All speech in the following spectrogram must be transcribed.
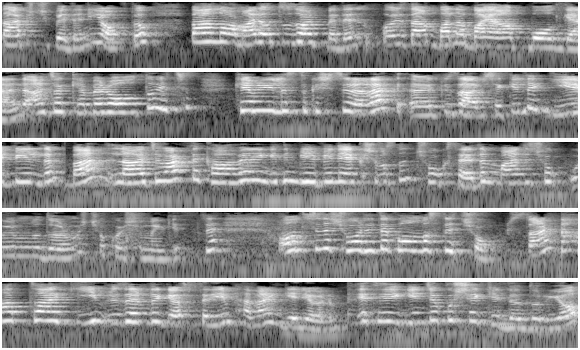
daha küçük bedeni yoktu. Ben normalde 34 bedenim. O yüzden bana bayağı bol geldi. Ancak kemer olduğu için kemeriyle sıkıştırarak e, güzel bir şekilde giyebildim. Ben lacivert ve kahverenginin birbirine yakışmasını çok sevdim. Bence çok uyumlu durmuş. Çok hoşuma gitti. Onun dışında şort etek olması da çok güzel. Hatta giyeyim üzerimde göstereyim hemen geliyorum. Eteği giyince bu şekilde duruyor.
